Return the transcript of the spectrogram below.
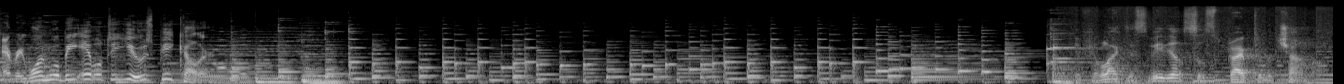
Everyone will be able to use Picolor. If you like this video, subscribe to the channel.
